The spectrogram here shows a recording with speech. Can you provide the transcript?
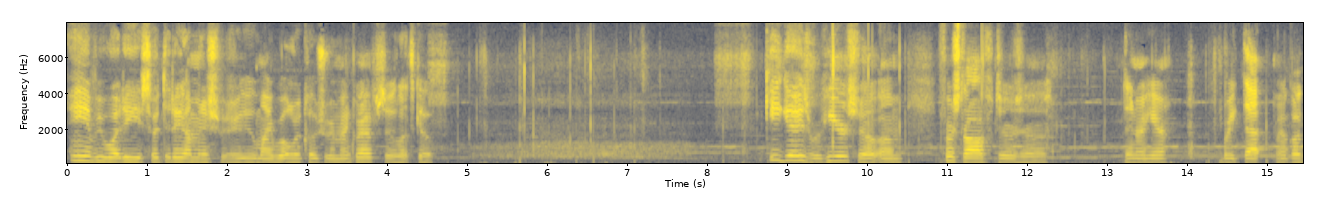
Hey everybody, so today I'm going to show you my roller coaster in Minecraft, so let's go. Okay guys, we're here, so um, first off, there's a thing right here. Break that real quick.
